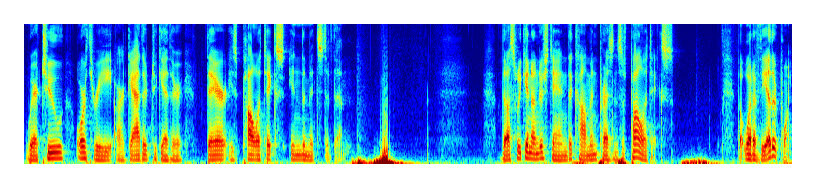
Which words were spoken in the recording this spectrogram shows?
where two or three are gathered together, there is politics in the midst of them. Thus, we can understand the common presence of politics. But what of the other point?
